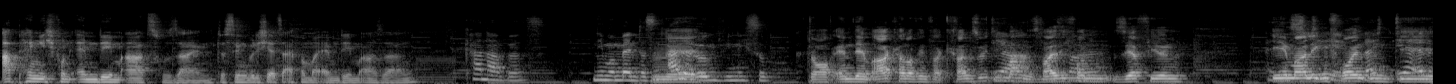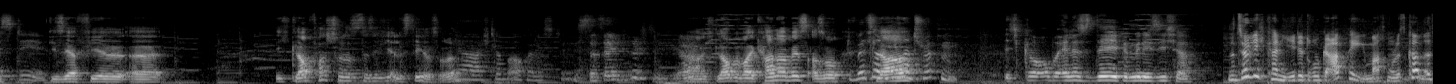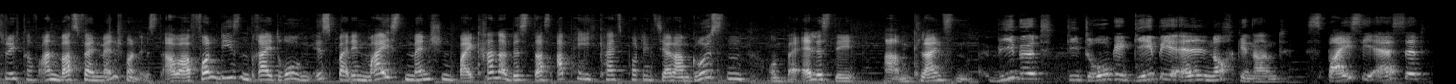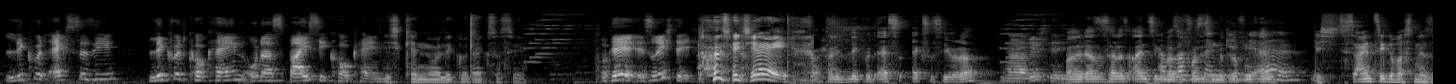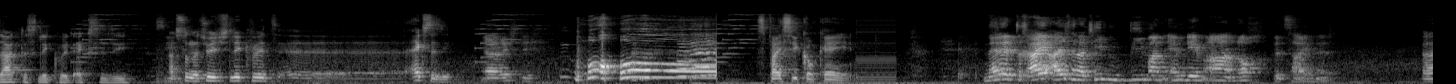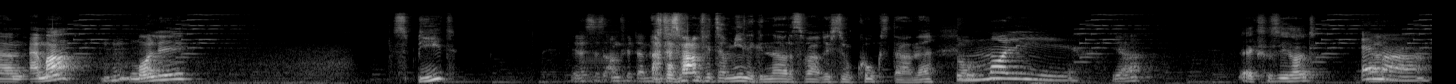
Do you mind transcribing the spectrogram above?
abhängig von MDMA zu sein. Deswegen würde ich jetzt einfach mal MDMA sagen. Cannabis. Nee, Moment, das sind Nee. alle irgendwie nicht so. Doch, MDMA kann auf jeden Fall kranksüchtig Ja, machen. Das weiß ich von sehr vielen LSD. ehemaligen Freunden, die, LSD. die sehr viel. Äh, ich glaube fast schon, dass es tatsächlich LSD ist, oder? Ja, ich glaube auch LSD. Ist tatsächlich richtig, Ja, ja. ich glaube, weil Cannabis, also Du willst ja nicht klar, immer trippen. Ich glaube LSD, bin mir nicht sicher. Natürlich kann jede Droge abhängig machen und es kommt natürlich darauf an, was für ein Mensch man ist. Aber von diesen drei Drogen ist bei den meisten Menschen bei Cannabis das Abhängigkeitspotenzial am größten und bei LSD am kleinsten. Wie wird die Droge GBL noch genannt? Spicy Acid, Liquid Ecstasy, Liquid Cocaine oder Spicy Cocaine? Ich kenne nur Liquid Ecstasy. Okay, ist richtig. Yay! wahrscheinlich Liquid Ec- Ecstasy, oder? Na, richtig. Weil das ist halt das Einzige, Aber was ich von diesen Begriffen kenne. GBL? Ich, das Einzige, was mir sagt, ist Liquid Ecstasy. Achso, natürlich Liquid äh, Ecstasy. Ja, richtig. Spicy Cocaine. Nenne drei Alternativen, wie man MDMA noch bezeichnet. Ähm, Emma, Mhm. Molly, Speed? Ja, das ist Amphetamin. Ach, das war Amphetamine, genau, das war Richtung Koks da, ne? Molly. Ja. Ecstasy halt. Emma.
